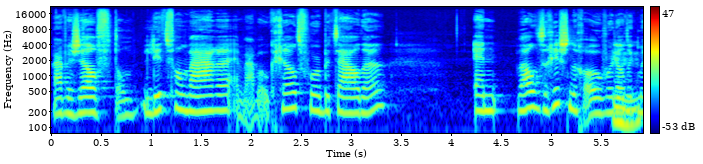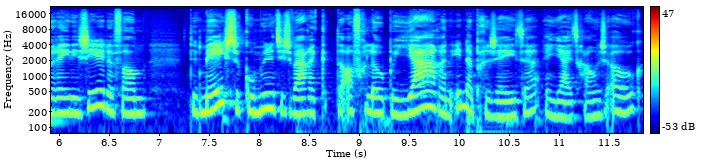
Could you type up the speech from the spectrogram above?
waar we zelf dan lid van waren en waar we ook geld voor betaalden. En we hadden het er gisteren nog over dat ik mhm. me realiseerde van de meeste communities waar ik de afgelopen jaren in heb gezeten, en jij trouwens ook,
